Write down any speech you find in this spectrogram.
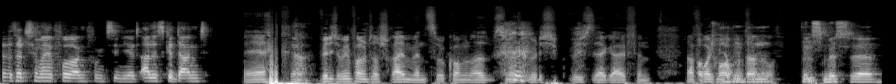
das hat schon mal hervorragend funktioniert. Alles gedankt. Äh, ja. Will ich auf jeden Fall unterschreiben, wenn es so kommt. Also würde ich, würde ich sehr geil finden. Da freue ich mich auf jeden Fall drauf. Hm? Smith, äh,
